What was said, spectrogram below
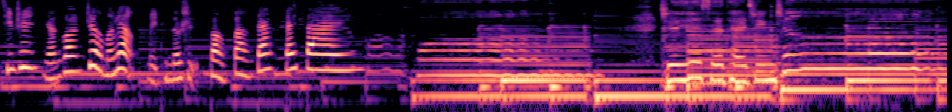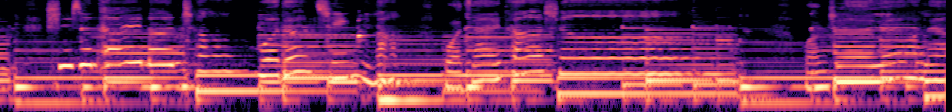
青春阳光正能量，每天都是棒棒哒，拜拜。这夜色太紧张，时间太漫长，我的情郎，我在他乡。望着月亮。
